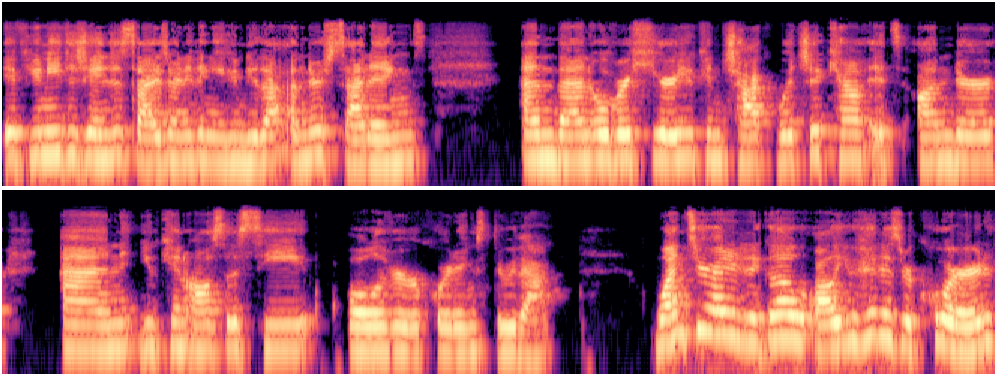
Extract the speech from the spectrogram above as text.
if you need to change the size or anything, you can do that under settings. And then over here, you can check which account it's under, and you can also see all of your recordings through that. Once you're ready to go, all you hit is record.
